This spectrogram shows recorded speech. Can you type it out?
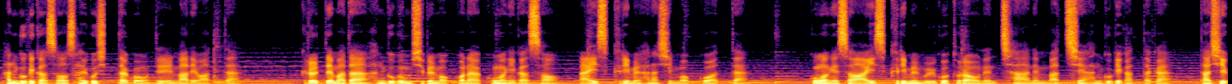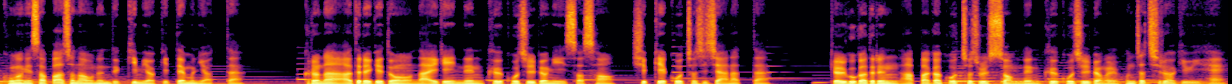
한국에 가서 살고 싶다고 늘 말해왔다. 그럴 때마다 한국 음식을 먹거나 공항에 가서 아이스크림을 하나씩 먹고 왔다. 공항에서 아이스크림을 물고 돌아오는 차 안은 마치 한국에 갔다가 다시 공항에서 빠져나오는 느낌이었기 때문이었다. 그러나 아들에게도 나에게 있는 그 고질병이 있어서 쉽게 고쳐지지 않았다. 결국 아들은 아빠가 고쳐줄 수 없는 그 고질병을 혼자 치료하기 위해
